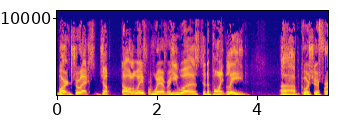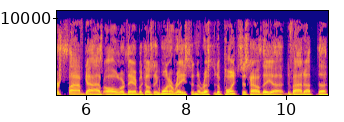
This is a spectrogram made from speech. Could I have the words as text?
Martin Truex jumped all the way from wherever he was to the point lead. Uh, of course, your first five guys all are there because they won a race, and the rest of the points is how they uh, divide up the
